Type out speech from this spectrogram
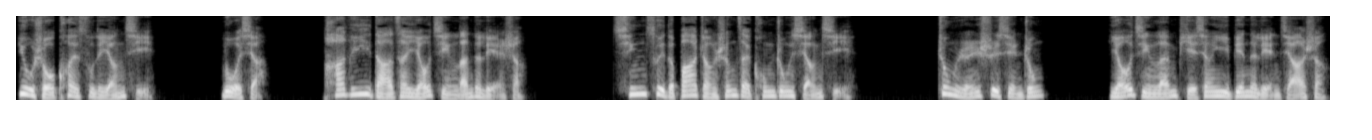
右手快速的扬起，落下，啪的一打在姚锦兰的脸上，清脆的巴掌声在空中响起。众人视线中，姚锦兰撇向一边的脸颊上。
